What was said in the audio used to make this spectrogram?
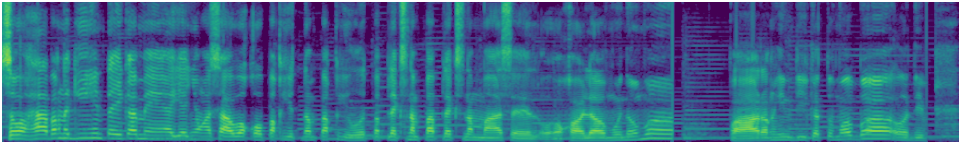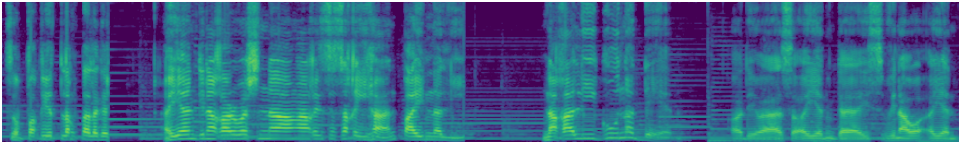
So habang naghihintay kami, ayan yung asawa ko, pa-cute ng pa-cute, pa-flex ng pa-flex ng muscle. O akala mo naman, parang hindi ka tumaba. O di So pa-cute lang talaga. Ayan, kinakarwash na ang aking sasakyan, finally. Nakaligo na din. O di ba? So ayan guys, winawa, ayan,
